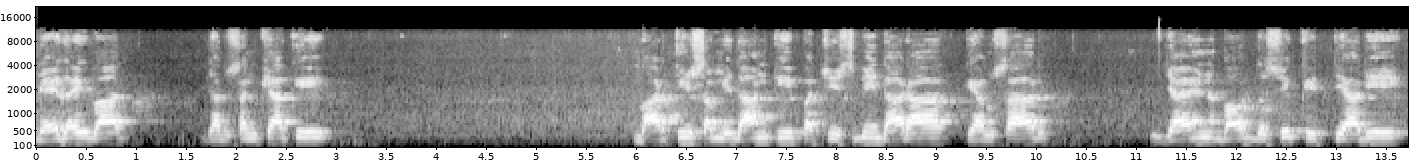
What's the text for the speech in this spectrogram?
रह गई बात जनसंख्या की। भारतीय संविधान की पच्चीसवीं धारा के अनुसार जैन, बौद्ध, सिख इत्यादि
